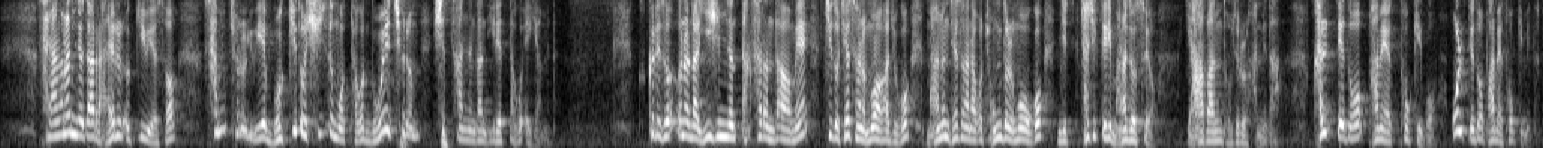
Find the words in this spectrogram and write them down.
사랑하는 여자 라헬을 얻기 위해서 삼촌을 위해 먹기도 쉬지도 못하고 노예처럼 14년간 일했다고 얘기합니다. 그래서 어느 날 20년 딱 살은 다음에 지도 재산을 모아가지고 많은 재산하고 종들을 모으고 이제 자식들이 많아졌어요. 야반 도주를 합니다. 갈 때도 밤에 토끼고 올 때도 밤에 토끼입니다.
